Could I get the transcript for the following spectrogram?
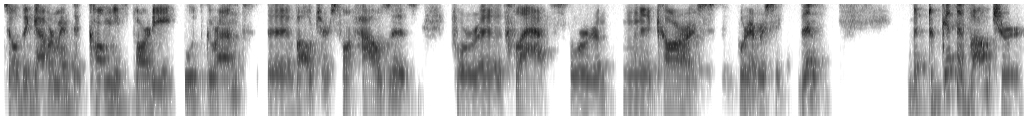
So the government, the Communist Party, would grant uh, vouchers for houses, for uh, flats, for um, cars, for everything. Then, but to get a voucher,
